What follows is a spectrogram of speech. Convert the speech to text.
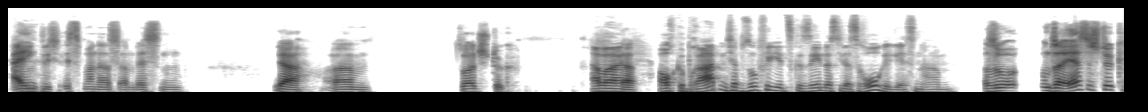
eigentlich isst man das am besten, ja, ähm, so als Stück. Aber ja. auch gebraten. Ich habe so viel jetzt gesehen, dass die das roh gegessen haben. Also unser erstes Stück,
